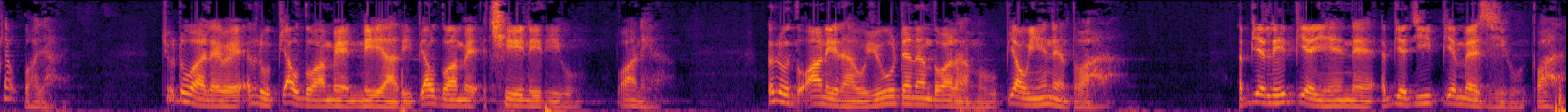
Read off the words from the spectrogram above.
ပျောက်သွားကြတယ်ကျွတ်တို့ကလည်းပဲအဲ့လိုပျောက်သွားမဲ့နေရာတွေပျောက်သွားမဲ့အခြေအနေတွေကိုသွားနေတာအဲ့လိုသွားနေတာကိုရိုးတန်းတန်းသွားတာမဟုတ်ပျောက်ရင်းနဲ့သွားတာ အပြက်လေးပြက်ရင်းနဲ့အပြက်ကြီးပြက်မဲ့စီကိုသွားတာ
